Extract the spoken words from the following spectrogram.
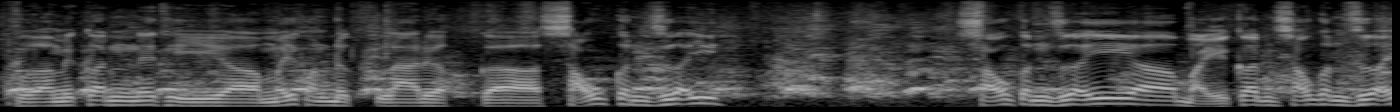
Vừa mới cân ấy thì ờ, mấy con đực là được ờ, 6 cân rưỡi. 6 cân rưỡi 7 cân 6 cân rưỡi.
